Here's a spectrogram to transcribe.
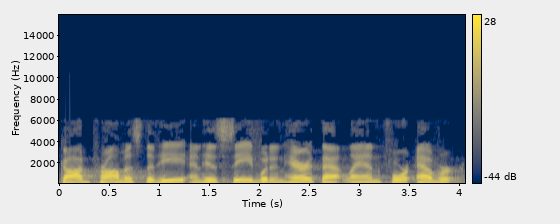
God promised that he and his seed would inherit that land forever.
